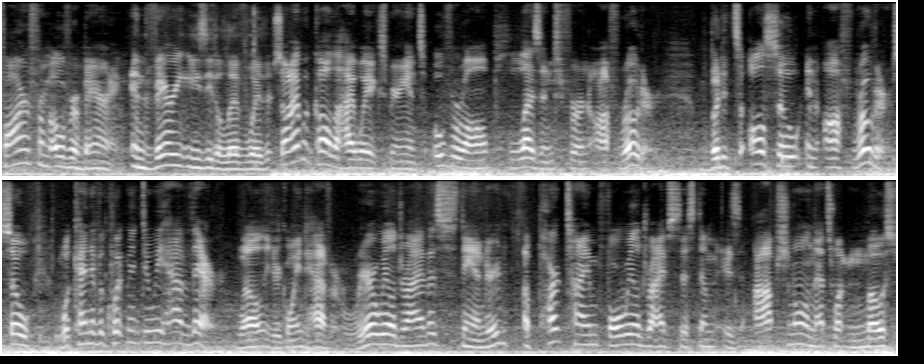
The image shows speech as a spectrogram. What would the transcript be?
far from overbearing and very easy to live with. So I would call the highway experience overall pleasant for an off-roader but it's also an off-roader. So what kind of equipment do we have there? Well, you're going to have rear-wheel drive as standard. A part-time four-wheel drive system is optional, and that's what most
